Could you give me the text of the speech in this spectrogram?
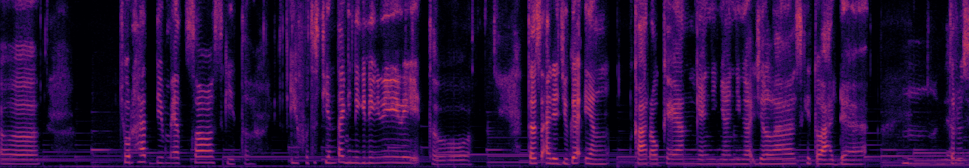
eh, curhat di medsos gitu. Ih putus cinta gini gini gini tuh terus ada juga yang karaokean nyanyi nyanyi nggak jelas gitu ada. Hmm, ada, terus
